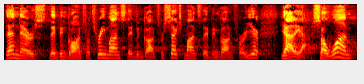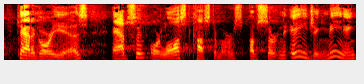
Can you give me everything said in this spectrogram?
Then there's, they've been gone for three months, they've been gone for six months, they've been gone for a year, yada, yada. So one category is absent or lost customers of certain aging, meaning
